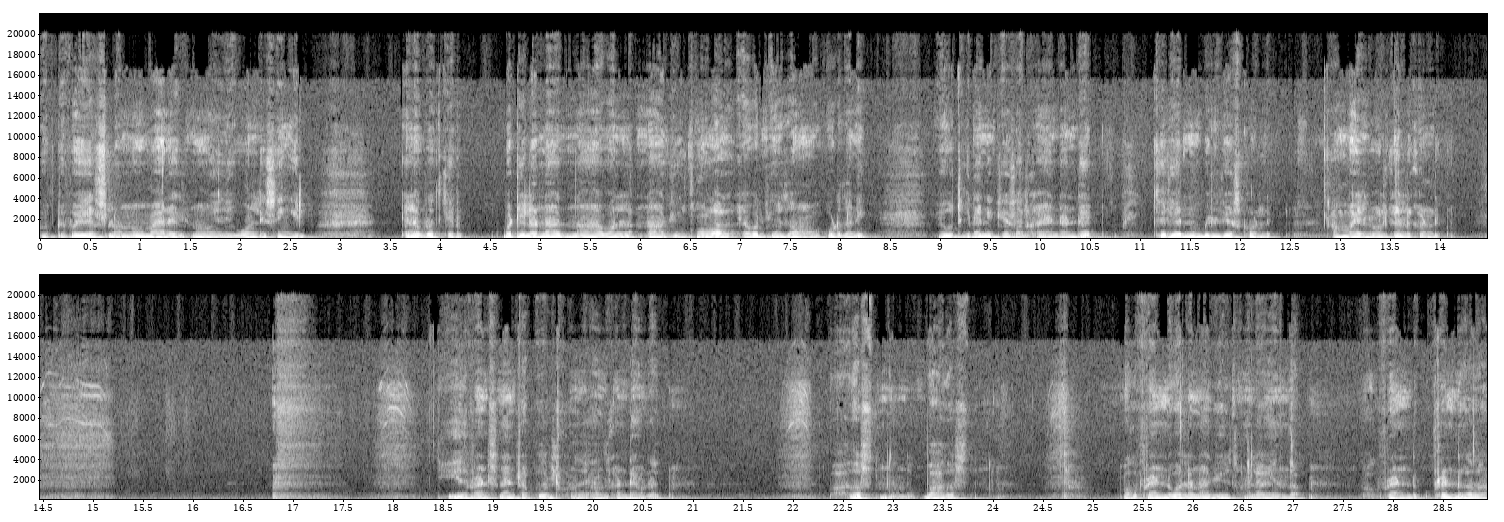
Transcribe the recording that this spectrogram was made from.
ఫిఫ్టీ ఫైవ్ ఇయర్స్లో నో మ్యారేజ్ నో ఇది ఓన్లీ సింగిల్ ఇలా బ్రతికారు. బట్ ఇలా నా నా వల్ల నా జీవితంలో ఎవరి జీవితం అవ్వకూడదని యూత్కి నేను ఇచ్చే సలహా ఏంటంటే కెరియర్ని బిల్డ్ చేసుకోండి. అమ్మాయిల జోలికి వెళ్ళకండి. ఇది ఫ్రెండ్స్ నేను చెప్పదలుచుకున్నది? ఎందుకంటే ఏం లేదు. బాధ వస్తుంది అందుకు బాధ వస్తుంది. ఒక ఫ్రెండ్ వల్ల నా జీవితం ఇలా అయిందా? ఒక ఫ్రెండ్ ఫ్రెండ్ కదా?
